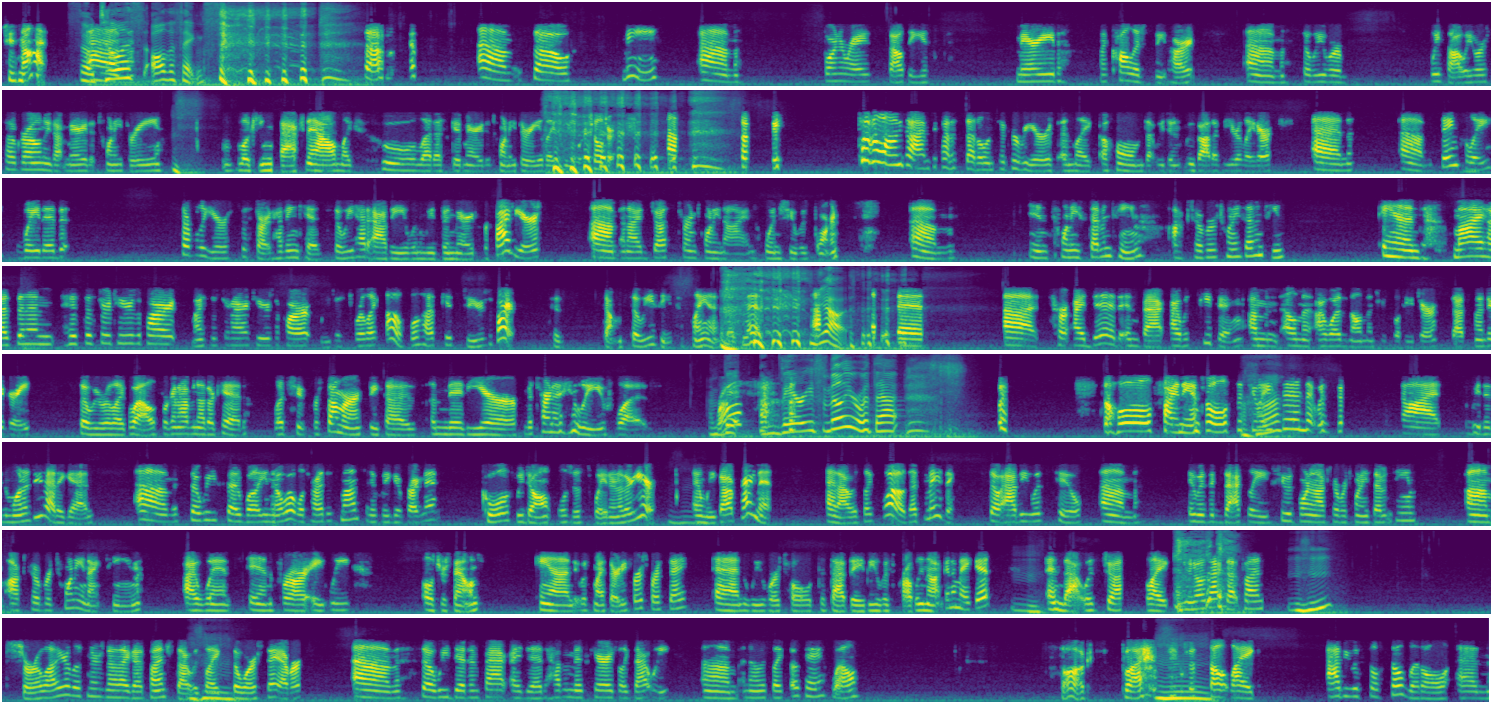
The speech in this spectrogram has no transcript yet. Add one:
She's not. So um, tell us all the things. so, um, so me, um, born and raised southeast, married my college sweetheart um, so we were, we thought we were so grown. We got married at 23. Looking back now, I'm like, who let us get married at 23? Like we were children. um, so we took a long time to kind of settle into careers and like a home that we didn't move out of a year later. And um, thankfully, waited several years to start having kids. So we had Abby when we'd been married for five years, um, and I just turned 29 when she was born. Um, in 2017, October 2017. And my husband and his sister are two years apart. My sister and I are two years apart. We just were like, oh, we'll have kids two years apart because sounds so easy to plan, doesn't it? yeah. and, uh, ter- I did, in fact, I was teaching. I'm an element. I was an elementary school teacher. That's my degree. So we were like, well, if we're gonna have another kid, let's shoot for summer because a mid-year maternity leave was I'm, rough. I'm very familiar with that the whole financial uh-huh. situation uh-huh. that was just not, we didn't want to do that again. Um, so we said, well, you know what, we'll try this month. And if we get pregnant, cool. If we don't, we'll just wait another year. Mm-hmm. And we got pregnant. And I was like, whoa, that's amazing. So Abby was two. Um, it was exactly, she was born in October 2017. Um, October 2019, I went in for our eight week ultrasound and it was my 31st birthday and we were told that that baby was probably not going to make it mm. and that was just like you know that gut punch mm-hmm. sure a lot of your listeners know that gut punch that was mm-hmm. like the worst day ever um, so we did in fact i did have a miscarriage like that week um, and i was like okay well sucked but mm. it just mm. felt like abby was still so little and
